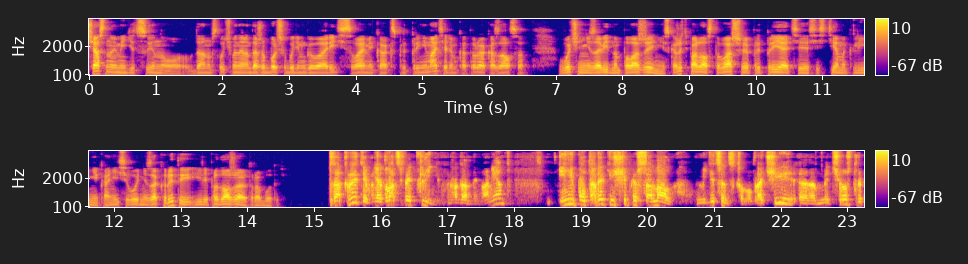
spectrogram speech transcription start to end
частную медицину. В данном случае мы, наверное, даже больше будем говорить с вами как с предпринимателем, который оказался в очень незавидном положении. Скажите, пожалуйста, ваши предприятия, системы клиник, они сегодня закрыты или продолжают работать? Закрыты. У меня 25 клиник на данный момент и полторы тысячи персонала медицинского. Врачи, э, медсестры,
